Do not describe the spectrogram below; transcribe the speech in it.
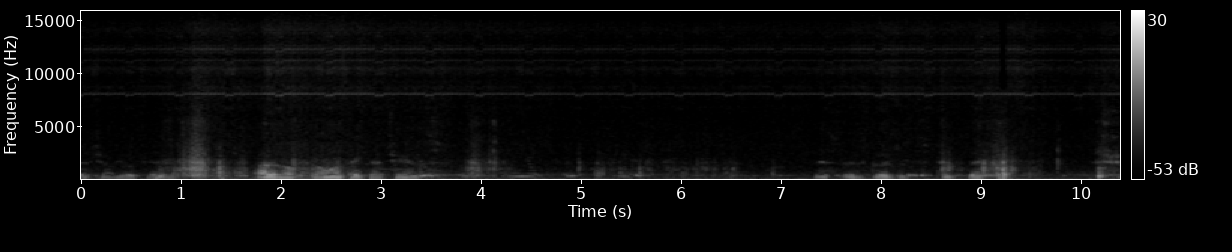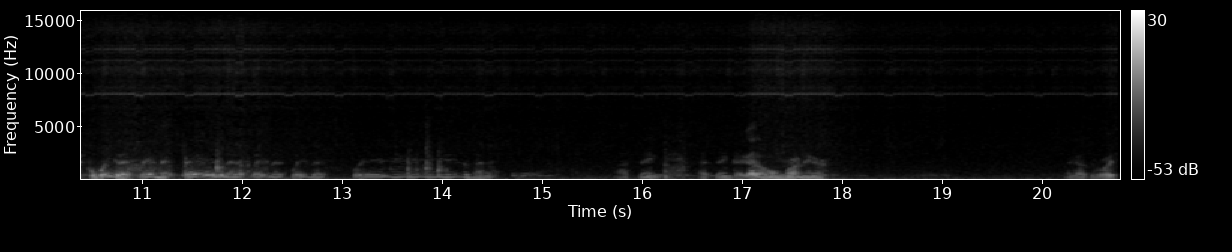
it should be okay. I don't know. I want to take that chance. This is good, it's too thick. Oh, wait a minute, wait a minute, wait a minute, wait a minute, wait a minute, wait a minute. I think, I think I got a home run here. I got the right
